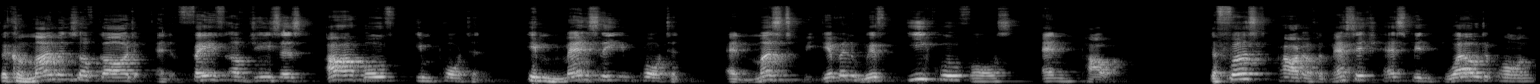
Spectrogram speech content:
The commandments of God and the faith of Jesus are both important, immensely important, and must be given with equal force and power. The first part of the message has been dwelled upon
